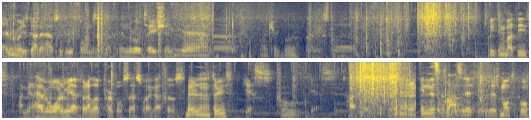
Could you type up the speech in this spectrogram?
Everybody's got to have some blue foams in the, in the rotation. Yeah, Uh, electric blue. uh, What do you think about these? I mean, I haven't worn them yet, but I love purple, so that's why I got those. Better than the threes? Yes. Oh. Yes. Hot In this closet, because there's multiple,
